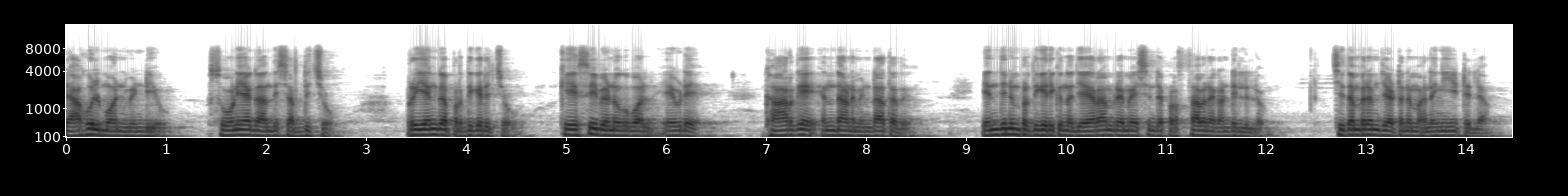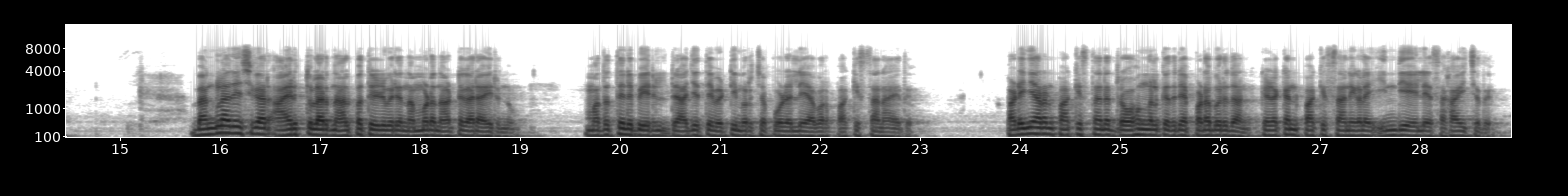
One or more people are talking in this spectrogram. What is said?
രാഹുൽ മോൻ മിണ്ടിയോ? സോണിയാഗാന്ധി ശബ്ദിച്ചോ പ്രിയങ്ക പ്രതികരിച്ചോ? കെ സി വേണുഗോപാൽ എവിടെ? ഖാർഗെ എന്താണ് മിണ്ടാത്തത്? എന്തിനും പ്രതികരിക്കുന്ന ജയറാം രമേശിന്റെ പ്രസ്താവന കണ്ടില്ലല്ലോ. ചിദംബരം ചേട്ടനും അനങ്ങിയിട്ടില്ല. ബംഗ്ലാദേശുകാർ ആയിരത്തി തൊള്ളായിരത്തി നാൽപ്പത്തേഴ് വരെ നമ്മുടെ നാട്ടുകാരായിരുന്നു. മതത്തിന്റെ പേരിൽ രാജ്യത്തെ വെട്ടിമുറിച്ചപ്പോഴല്ലേ അവർ പാകിസ്ഥാനായത്? പടിഞ്ഞാറൻ പാകിസ്ഥാന്റെ ദ്രോഹങ്ങൾക്കെതിരെ പടപൊരുതാൻ കിഴക്കൻ പാകിസ്ഥാനികളെ ഇന്ത്യയിലെ സഹായിച്ചത്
